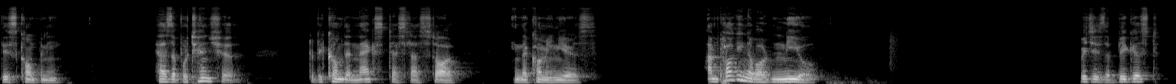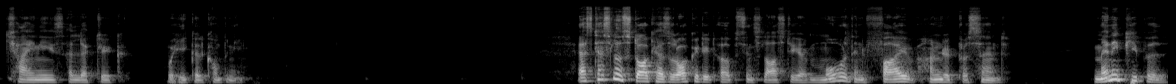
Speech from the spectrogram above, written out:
this company has the potential to become the next Tesla stock in the coming years. I'm talking about NIO, which is the biggest Chinese electric vehicle company. As Tesla stock has rocketed up since last year more than 500%, many people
